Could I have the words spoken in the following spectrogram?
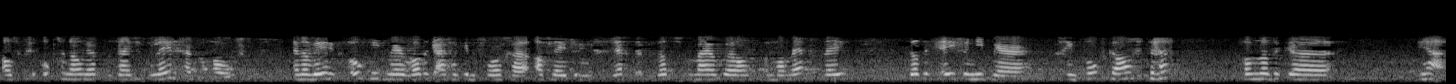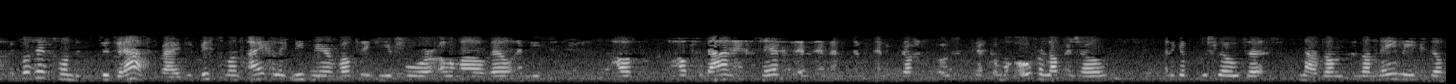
als ik ze opgenomen heb, dan zijn ze volledig uit mijn hoofd. En dan weet ik ook niet meer wat ik eigenlijk in de vorige afleveringen gezegd heb. Dat is voor mij ook wel een moment geweest dat ik even niet meer ging podcasten. Omdat ik, uh, ja, ik was echt gewoon de, de draad kwijt. Ik wist gewoon eigenlijk niet meer wat ik hiervoor allemaal wel en niet had, had gedaan en gezegd. En, en, en, en, ik dacht, oh, ik zeg allemaal overlap en zo. En ik heb besloten, nou dan, dan neem ik dat,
